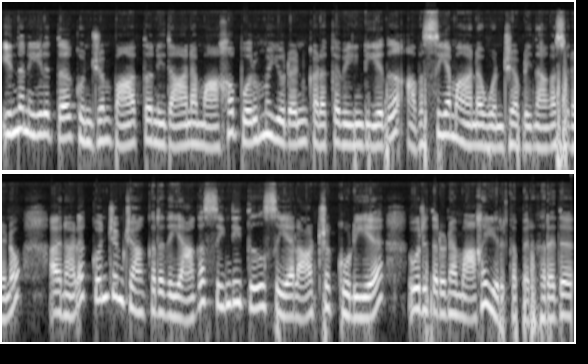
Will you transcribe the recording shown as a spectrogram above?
இந்த நேரத்தை கொஞ்சம் பார்த்து நிதானமாக பொறுமையுடன் கடக்க வேண்டியது அவசியமான ஒன்று அப்படின்னு தாங்க சொல்லணும். அதனால் கொஞ்சம் ஜாக்கிரதையாக சிந்தித்து செயலாற்றக்கூடிய ஒரு தருணமாக இருக்கப்பெறுகிறது.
